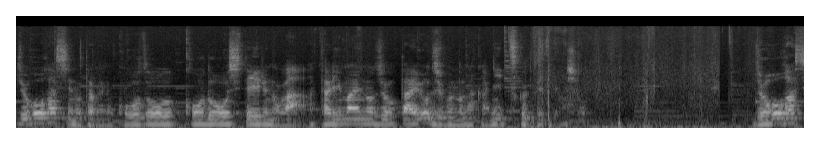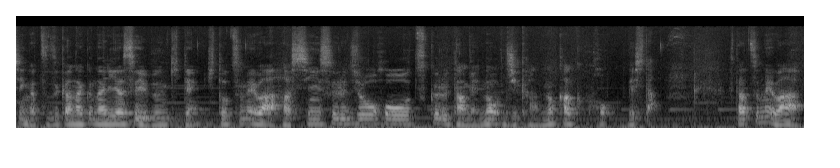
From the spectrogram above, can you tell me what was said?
情報発信のための構造行動をしているのが当たり前の状態を自分の中に作っていきましょう。情報発信が続かなくなりやすい分岐点。1つ目は発信する情報を作るための時間の確保でした。2つ目は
